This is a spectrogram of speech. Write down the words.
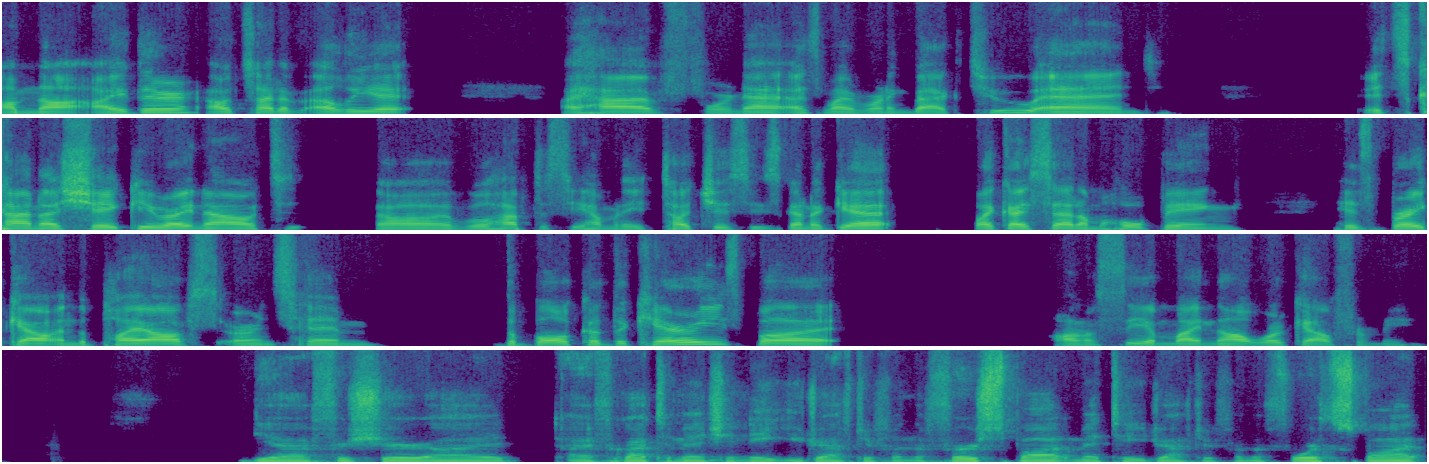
I'm not either. Outside of Elliott, I have Fournette as my running back too, and it's kind of shaky right now. To, uh, we'll have to see how many touches he's gonna get. Like I said, I'm hoping his breakout in the playoffs earns him the bulk of the carries, but honestly, it might not work out for me. Yeah, for sure. Uh, I forgot to mention Nate. You drafted from the first spot. Mete, you drafted from the fourth spot.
